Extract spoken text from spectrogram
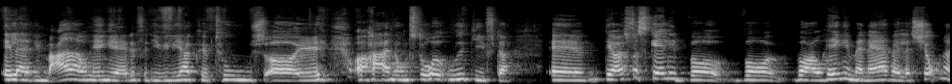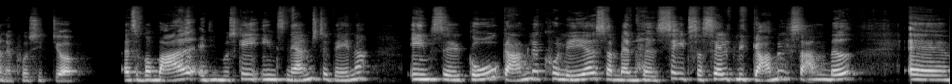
eller er vi meget afhængige af det, fordi vi lige har købt hus og, øh, og har nogle store udgifter? Øh, det er også forskelligt, hvor, hvor, hvor afhængig man er af relationerne på sit job. Altså, hvor meget er de måske ens nærmeste venner, ens øh, gode gamle kolleger, som man havde set sig selv blive gammel sammen med. Øh,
